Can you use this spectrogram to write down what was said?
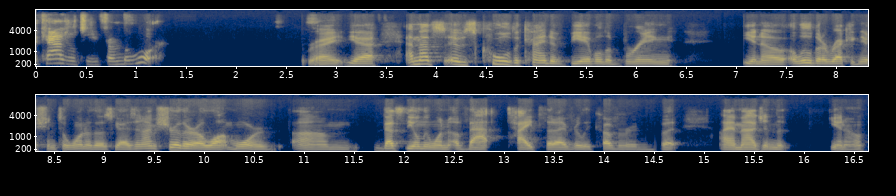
a casualty from the war. Right. Yeah. And that's it was cool to kind of be able to bring, you know, a little bit of recognition to one of those guys. And I'm sure there are a lot more. Um, that's the only one of that type that I've really covered. But I imagine that you know,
